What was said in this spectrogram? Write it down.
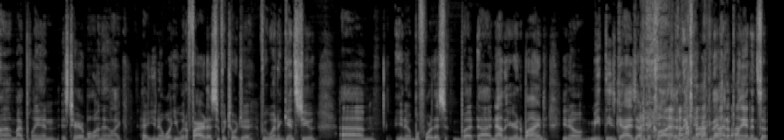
uh, my plan is terrible. And they're like, hey, you know what? You would have fired us if we told you, if we went against you, um, you know, before this. But uh, now that you're in a bind, you know, meet these guys out of the closet. and they came back and they had a plan. And so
